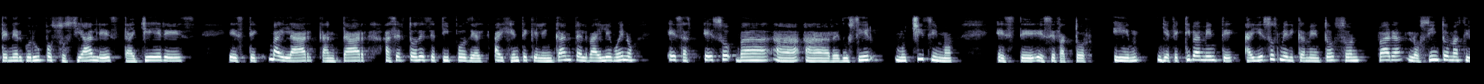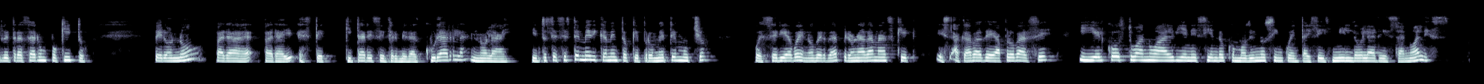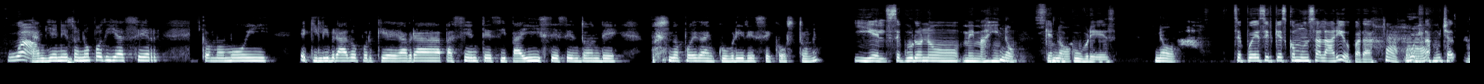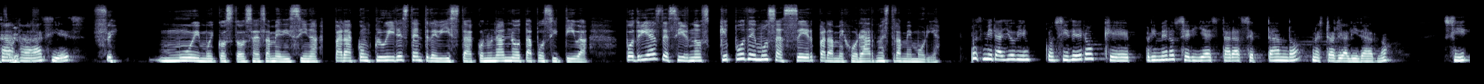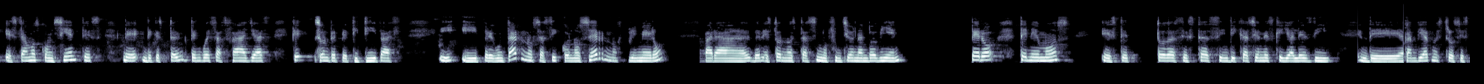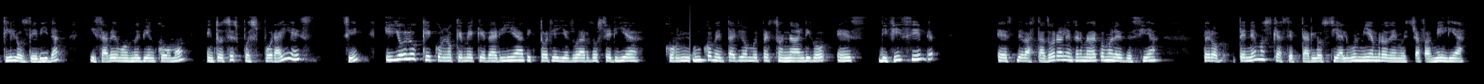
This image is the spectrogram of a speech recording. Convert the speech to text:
Tener grupos sociales, talleres, este, bailar, cantar, hacer todo ese tipo de... Hay gente que le encanta el baile, bueno, eso va a reducir muchísimo este, ese factor. Y, efectivamente, hay esos medicamentos son para los síntomas y retrasar un poquito, pero no para, para este, quitar esa enfermedad. Curarla no la hay. Y entonces este medicamento que promete mucho, pues sería bueno, ¿verdad? Pero nada más que acaba de aprobarse y el costo anual viene siendo como de unos 56 mil dólares anuales. También eso no podía ser como muy equilibrado porque habrá pacientes y países en donde pues no puedan cubrir ese costo, ¿no? Y el seguro no, me imagino que no, cubre eso. No. Se puede decir que es como un salario para, muchas personas. Ajá, así es. Sí. Muy, muy costosa esa medicina. Para concluir esta entrevista con una nota positiva, ¿podrías decirnos qué podemos hacer para mejorar nuestra memoria? Pues mira, yo bien considero que primero sería estar aceptando nuestra realidad, ¿no? Si estamos conscientes de, que tengo esas fallas, que son repetitivas, y, preguntarnos así, conocernos primero para ver esto no está no funcionando bien, pero tenemos este, todas estas indicaciones que ya les di de cambiar nuestros estilos de vida y sabemos muy bien cómo entonces, pues por ahí es, ¿sí? Y yo lo que con lo que me quedaría, Victoria y Eduardo, sería con un comentario muy personal, digo, es difícil, es devastadora la enfermedad, como les decía, pero tenemos que aceptarlo. Si algún miembro de nuestra familia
